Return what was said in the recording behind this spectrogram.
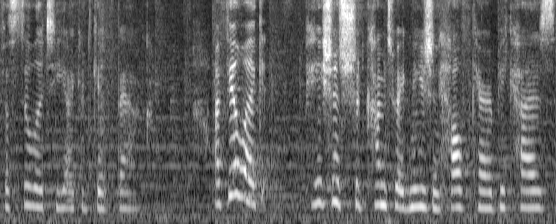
facility I could give back. I feel like patients should come to Agnesian Healthcare because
